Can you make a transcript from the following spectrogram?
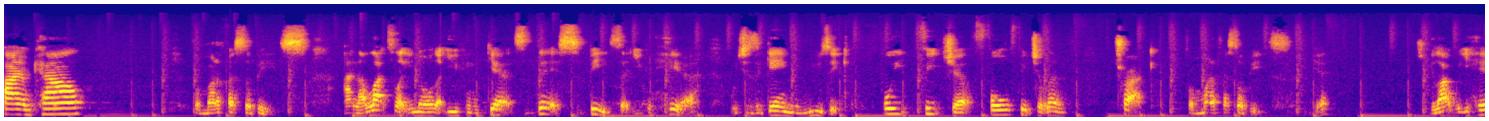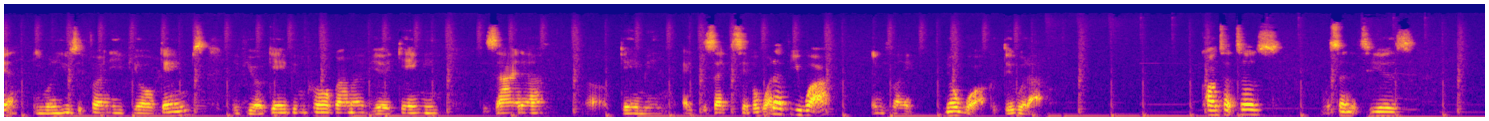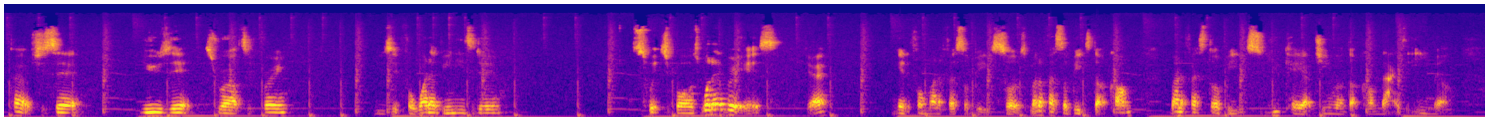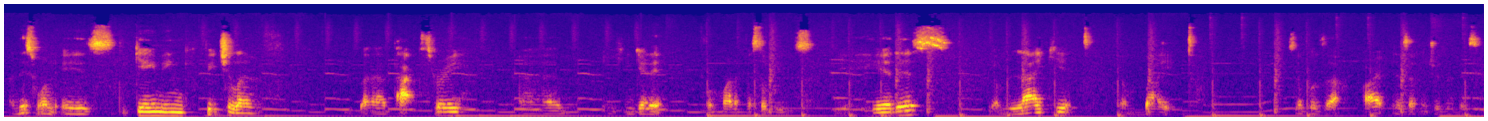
Hi, I'm Carl from Manifesto Beats, and I'd like to let you know that you can get this beats that you can hear, which is a gaming music full feature, full feature length track from Manifesto Beats. Yeah. So if you like what you hear and you want to use it for any of your games, if you're a gaming programmer, if you're a gaming designer, or gaming executive, or whatever you are, and it's like, you know what, I could do with that. Contact us, we'll send it to you, purchase it, use it, it's royalty free. Use it for whatever you need to do. Switchboards, whatever it is, yeah? Get it from Manifesto Beats. So it's manifestobeats.com, manifestobeatsuk at gmail.com. That is the email. And this one is the gaming feature length uh, pack 3. Um, you can get it from Manifesto Beats. You hear this, you like it, you buy it. Simple as that. Alright, let's have this.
